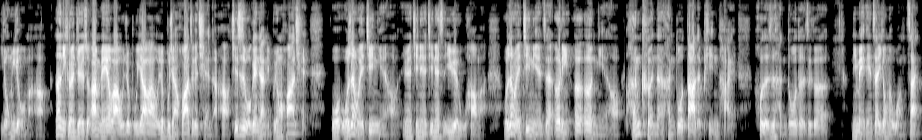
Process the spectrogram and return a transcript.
拥有嘛。啊，那你可能觉得说啊，没有啊，我就不要啊，我就不想花这个钱了。哈，其实我跟你讲，你不用花钱。我我认为今年哈，因为今年今天是一月五号嘛，我认为今年在二零二二年哈，很可能很多大的平台或者是很多的这个你每天在用的网站，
